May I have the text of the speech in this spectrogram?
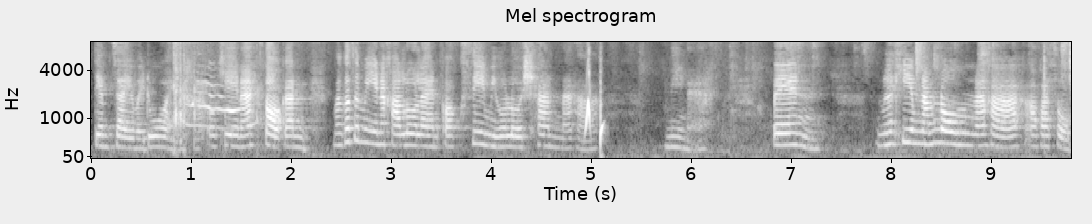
เตรียมใจไว้ด้วยนะคะ โอเคนะ ต่อกัน มันก็จะมีนะคะ Roland Oxy Mio Lotion นะคะ นี่นะ เป็น เนื้อครีมน้ำนมนะคะ เอาผสม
